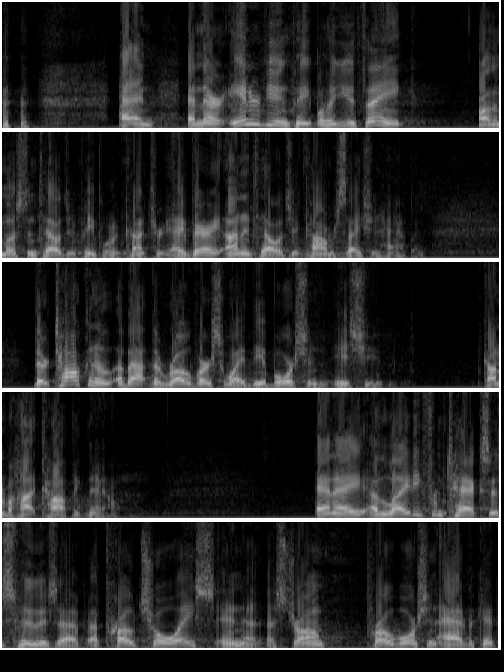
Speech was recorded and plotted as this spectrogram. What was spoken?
and, and they're interviewing people who you think are the most intelligent people in the country. A very unintelligent conversation happened. They're talking about the Roe versus Wade, the abortion issue, kind of a hot topic now. And a, a lady from Texas who is a, a pro choice and a, a strong pro abortion advocate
